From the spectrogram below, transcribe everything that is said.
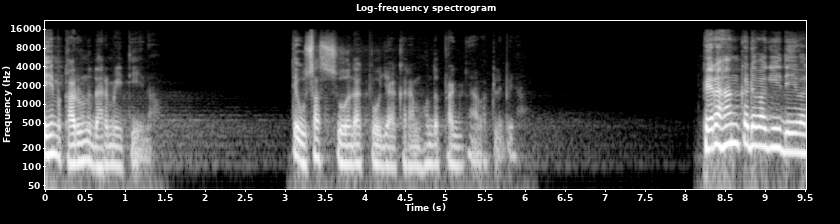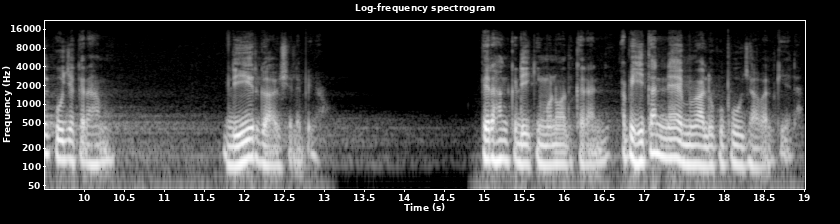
එහෙම කරුණු ධර්මය තියෙනවා. Te උසස් සුවදක් පූජා කරම් හොඳ ප්‍රඥාවක් ලැබෙන. පෙරහංකඩ වගේ දේවල් පූජ කරහම දීර්ඝාවිෂ ලැබෙනවා. පෙරහංකඩයකින් මොනවද කරන්නේ. අපි හිතන් නෑ මෙවා ලොකු පූජාවල් කියලා.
